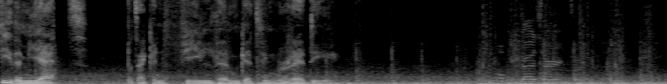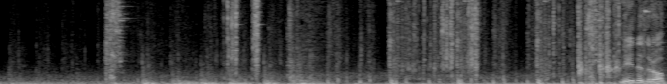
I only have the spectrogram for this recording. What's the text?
See them yet, but I can feel them getting ready. Need a drop.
